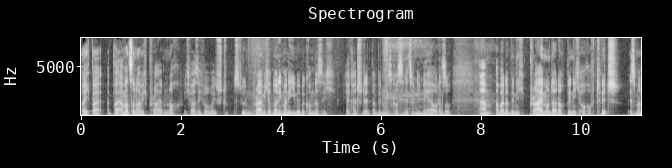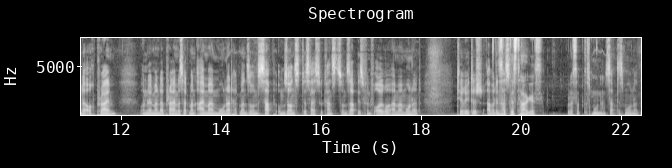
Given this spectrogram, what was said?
weil ich bei, bei Amazon habe ich Prime noch. Ich weiß nicht, wo bei Stu- Student Prime. Ich habe neulich mal eine E-Mail bekommen, dass ich ja kein Student mehr bin und das kostet jetzt irgendwie mehr oder so. Ähm, aber da bin ich Prime und dadurch bin ich auch auf Twitch, ist man da auch Prime. Und wenn man da Prime ist, hat man einmal im Monat hat man so einen Sub umsonst. Das heißt, du kannst so ein Sub ist 5 Euro einmal im Monat, theoretisch. Aber dann Das hast Sub des Tages. Oder Sub des Monats. Sub des Monats.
